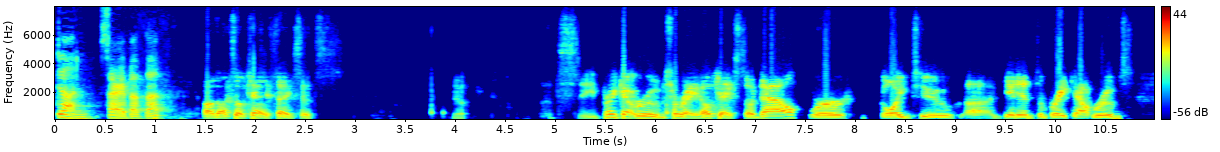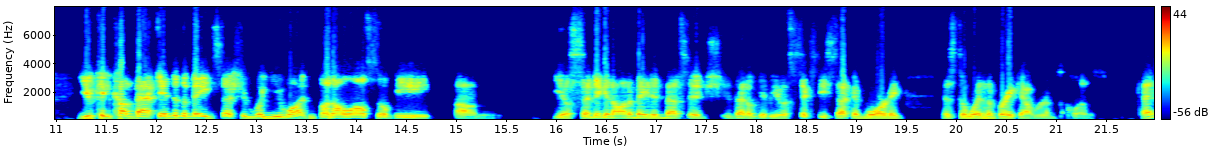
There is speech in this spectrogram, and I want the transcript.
Done. Sorry about that. Oh, that's okay. Thanks. It's let's see breakout rooms. Hooray. Okay, so now we're going to uh, get into breakout rooms. You can come back into the main session when you want, but I'll also be um, you know, sending an automated message that'll give you a 60 second warning as to when the breakout rooms close. Okay.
